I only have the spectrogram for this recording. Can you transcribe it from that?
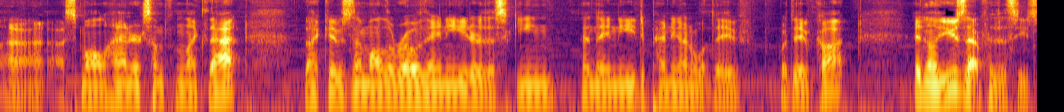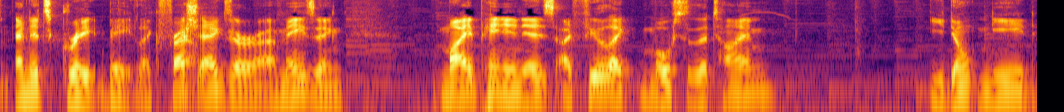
a, a small hen or something like that. That gives them all the roe they need or the skein that they need, depending on what they've what they've caught, and they'll use that for the season. and it's great bait. Like fresh Yeah. eggs are amazing. My opinion is I feel like most of the time you don't need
